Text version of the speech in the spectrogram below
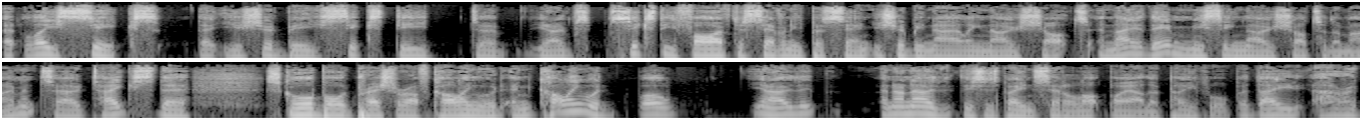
at least six that you should be sixty to you know sixty five to seventy percent. You should be nailing those shots, and they they're missing those shots at the moment. So it takes the scoreboard pressure off Collingwood. And Collingwood, well, you know. And I know this has been said a lot by other people, but they are a,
